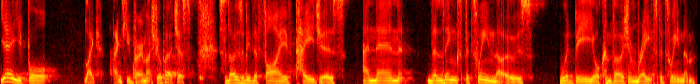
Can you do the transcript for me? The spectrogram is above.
yeah, you've bought like, thank you very much for your purchase. So those would be the five pages. And then the links between those would be your conversion rates between them.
